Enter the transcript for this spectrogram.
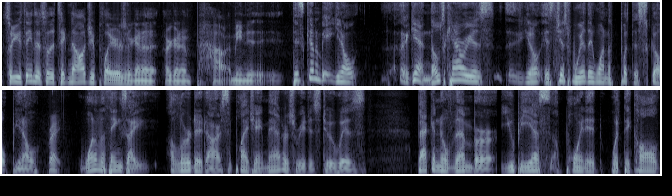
So you think that so the technology players are gonna are gonna empower? I mean, it- going to be, you know, again, those carriers, you know, it's just where they want to put the scope, you know. right? One of the things I alerted our Supply Chain Matters readers to is back in November, UPS appointed what they called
